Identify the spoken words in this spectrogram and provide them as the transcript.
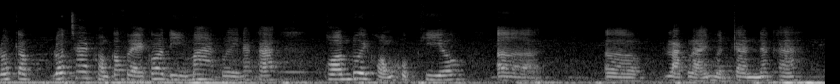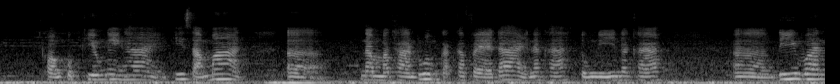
รสกับรสชาติของกาแฟก็ดีมากเลยนะคะ พร้อมด้วยของขบเคี้ยวหลากหลายเหมือนกันนะคะ ของขบเคี้ยวง่าย ๆ ที่สามารถนำมาทานร่วมกับกาแฟได้นะคะ ตรงนี้นะคะดีวัน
